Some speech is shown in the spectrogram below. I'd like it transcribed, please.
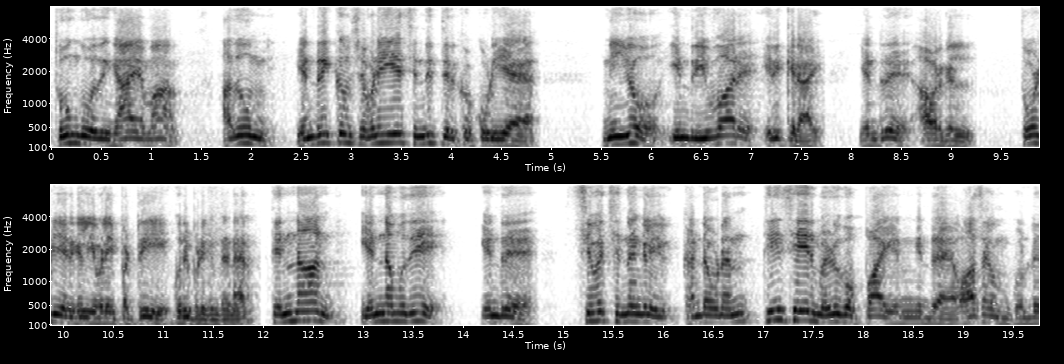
தூங்குவது நியாயமா? அதுவும் என்றைக்கும் சிவனையே சிந்தித்திருக்கக்கூடிய நீயோ இன்று இவ்வாறு இருக்கிறாய் என்று அவர்கள் தோழியர்கள் இவளை பற்றி குறிப்பிடுகின்றனர். தென்னான் என்னமுது? என்று சிவ சின்னங்களை கண்டவுடன் தீசேர் மெழுகொப்பாய் என்கின்ற வாசகம் கொண்டு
